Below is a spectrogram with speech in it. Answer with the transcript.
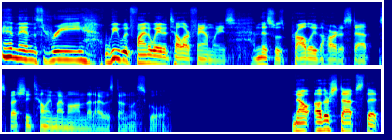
And then, three, we would find a way to tell our families. And this was probably the hardest step, especially telling my mom that I was done with school. Now, other steps that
